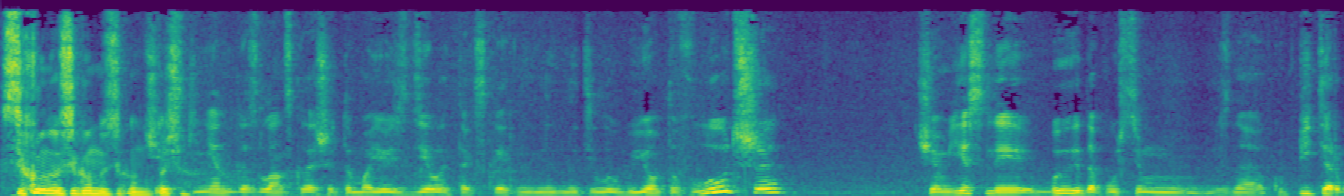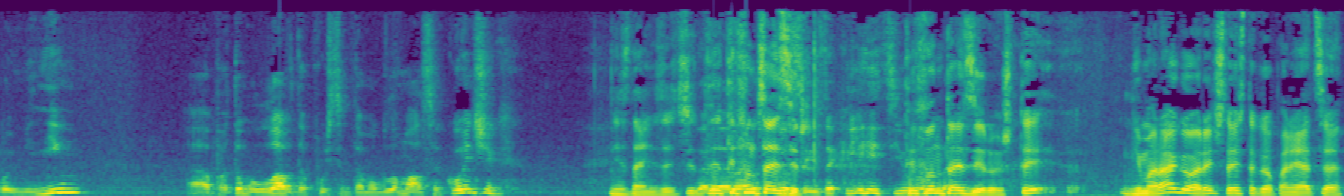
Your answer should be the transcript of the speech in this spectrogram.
Секунду, секунду, секунду. Через Киньян Газлан сказать, что это мое сделать, так сказать, на, на телу Бьемтов лучше, чем если бы, допустим, не знаю, купить арбаминим, а потом лав, допустим, там обломался кончик. Не знаю, не знаю, ты, ты, ты фантазируешь. Ты фантазируешь. Ты, Гимара говорит, что есть такое понятие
